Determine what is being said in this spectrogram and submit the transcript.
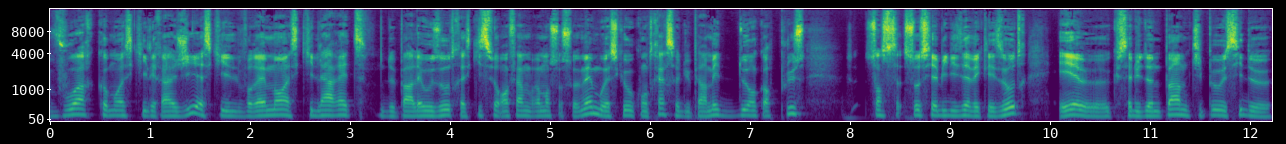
voir comment est-ce qu'il réagit, est-ce qu'il vraiment, est-ce qu'il arrête de parler aux autres, est-ce qu'il se renferme vraiment sur soi-même, ou est-ce qu'au contraire ça lui permet de encore plus sociabiliser avec les autres et euh, que ça lui donne pas un petit peu aussi de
